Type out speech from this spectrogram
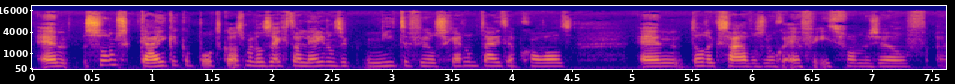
En soms kijk ik een podcast, maar dat is echt alleen als ik niet te veel schermtijd heb gehad. En dat ik s'avonds nog even iets van mezelf uh,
